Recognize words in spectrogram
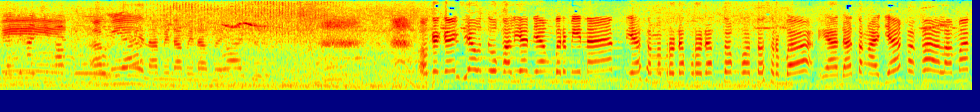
jadi haji amin. Amin, ya. amin, amin, amin. Oke guys ya untuk kalian yang berminat ya sama produk-produk toko Tos Serba ya datang aja kakak alamat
